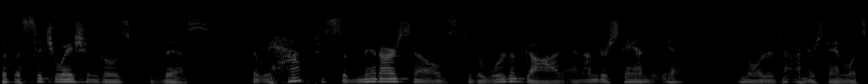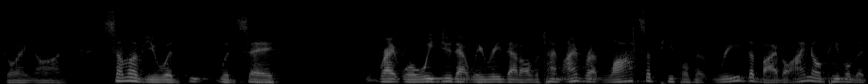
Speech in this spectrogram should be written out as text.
But the situation goes to this that we have to submit ourselves to the Word of God and understand it in order to understand what's going on. Some of you would, would say, right, well, we do that. We read that all the time. I've read lots of people that read the Bible. I know people that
